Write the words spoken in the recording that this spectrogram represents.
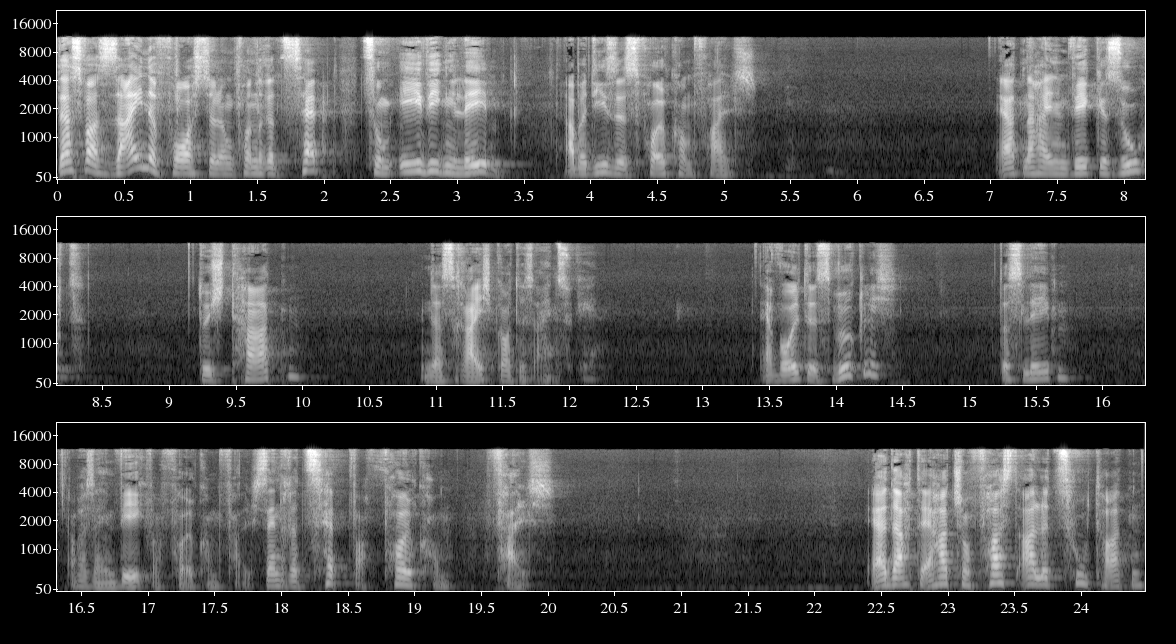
Das war seine Vorstellung von Rezept zum ewigen Leben. Aber diese ist vollkommen falsch. Er hat nach einem Weg gesucht, durch Taten in das Reich Gottes einzugehen. Er wollte es wirklich, das Leben, aber sein Weg war vollkommen falsch. Sein Rezept war vollkommen falsch. Er dachte, er hat schon fast alle Zutaten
